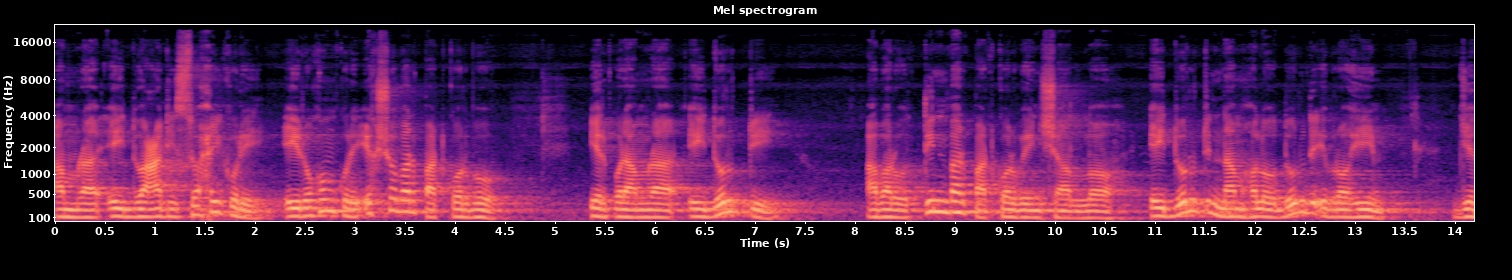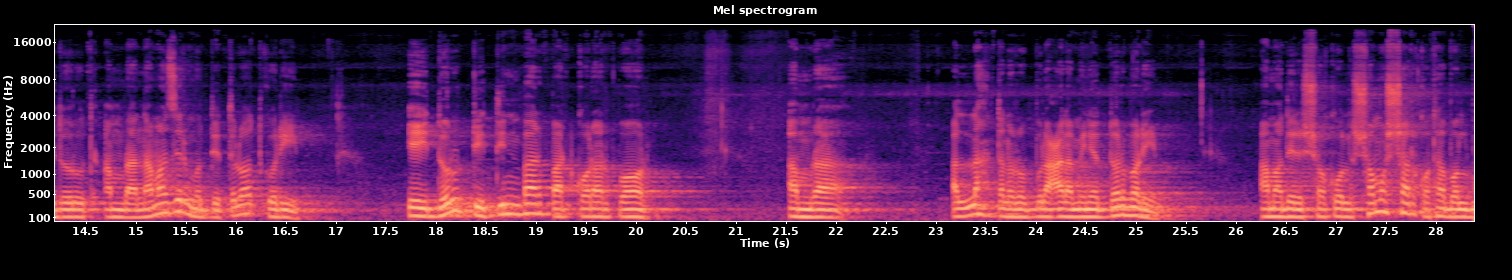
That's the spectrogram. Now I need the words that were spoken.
আমরা এই দোয়াটি সহাই করে, এই রকম করে একশোবার পাঠ করব। এরপরে আমরা এই দরুদটি আবারও তিনবার পাঠ করব ইনশাআল্লাহ। এই দরুদটির নাম হলো দরুদ ইব্রাহিম। যে দরুদ আমরা নামাজের মধ্যে তেলত করি, এই দরুদটি তিনবার পাঠ করার পর আমরা আল্লাহ তালা রব্বুল আলমিনের দরবারে আমাদের সকল সমস্যার কথা বলব,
